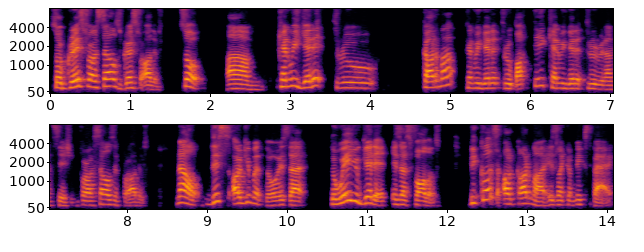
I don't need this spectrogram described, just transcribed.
So grace for ourselves, grace for others. So um, can we get it through karma? Can we get it through bhakti? Can we get it through renunciation for ourselves and for others? Now, this argument though is that the way you get it is as follows. Because our karma is like a mixed bag,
